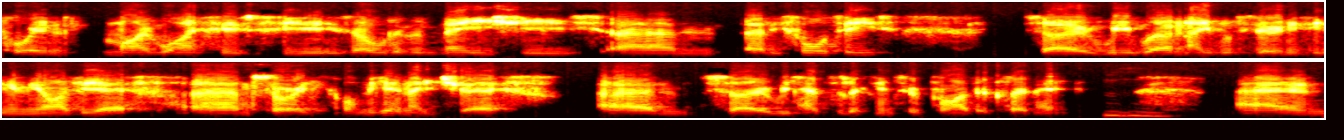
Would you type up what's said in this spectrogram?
point, my wife is a few years older than me. She's um, early 40s. So we weren't able to do anything in the IVF, um, sorry, on the NHS. Um, so we had to look into a private clinic. Mm-hmm. And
